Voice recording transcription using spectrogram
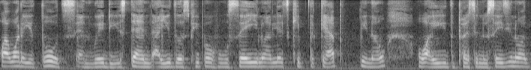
what, what are your thoughts and where do you stand? Are you those people who say, you know, let's keep the gap you know, or are you the person who says, you know,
